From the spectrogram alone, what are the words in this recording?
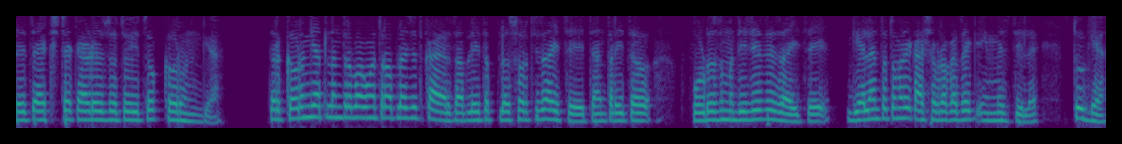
तर इथं एक्स्ट्रा कॅडिओ जो तो इथं करून घ्या. तर करून घेतल्यानंतर बघा मात्र आपल्या याच्यात काय करायचं? आपल्या इथं प्लसवरती जायचं आहे त्यानंतर इथं फोटोजमध्ये जे ते जायचं आहे गेल्यानंतर तुम्हाला एक अशा प्रकारचा एक इमेज दिलाय. तो घ्या.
